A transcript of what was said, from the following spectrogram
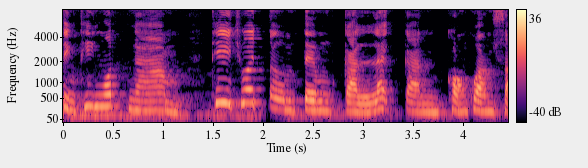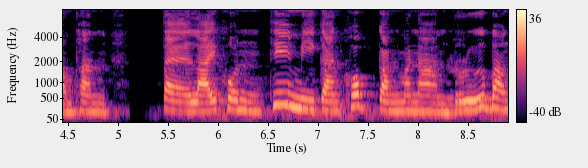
สิ่งที่งดงาม ที่ช่วยเติมเต็มกันและกันของความสัมพันธ์แต่หลายคนที่มีการคบกันมานาน หรือบาง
